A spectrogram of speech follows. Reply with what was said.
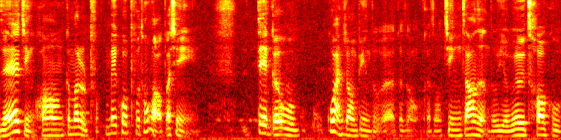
现在情况，葛末普美国普通老百姓对搿我。冠状病毒的搿种搿种紧张程度有没有超过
